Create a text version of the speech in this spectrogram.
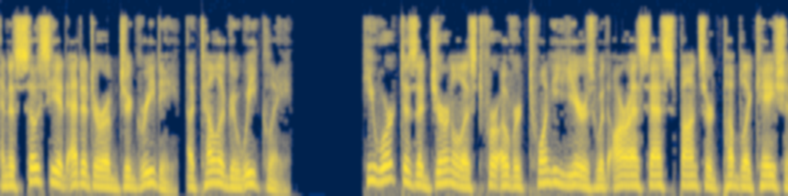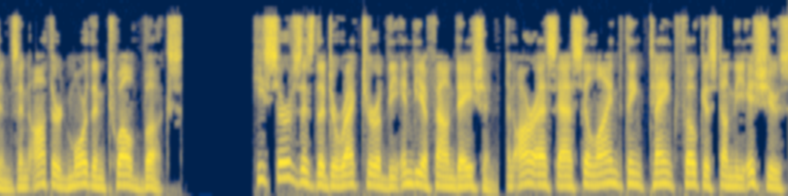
and associate editor of Jagriti, a Telugu weekly. He worked as a journalist for over 20 years with RSS-sponsored publications and authored more than 12 books. He serves as the director of the India Foundation, an RSS-aligned think tank focused on the issues,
